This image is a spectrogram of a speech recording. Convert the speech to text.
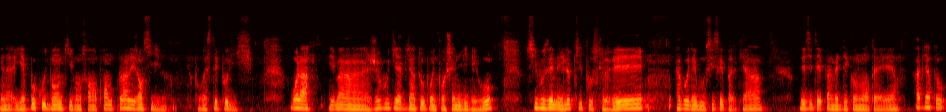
il y, a, beaucoup de monde qui vont s'en prendre plein les gencives, pour rester poli. Voilà, et ben je vous dis à bientôt pour une prochaine vidéo. Si vous aimez le petit pouce levé, abonnez-vous si ce n'est pas le cas. N'hésitez pas à mettre des commentaires. À bientôt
